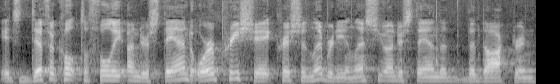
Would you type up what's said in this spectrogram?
It's difficult to fully understand or appreciate Christian liberty unless you understand the, the doctrine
